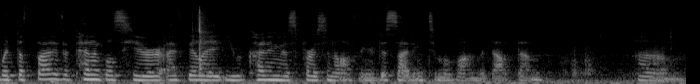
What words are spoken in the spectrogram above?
With the Five of Pentacles here, I feel like you're cutting this person off and you're deciding to move on without them. Um,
